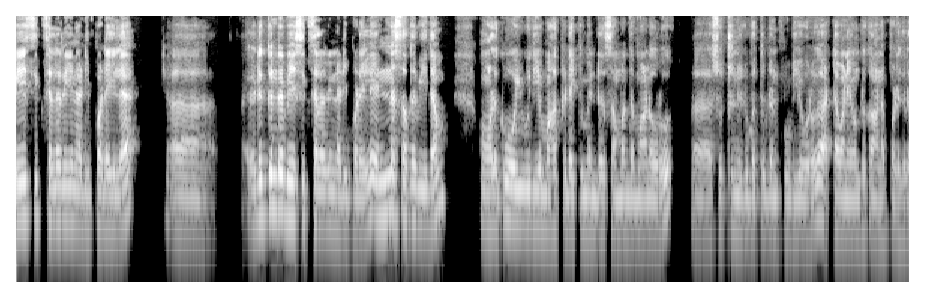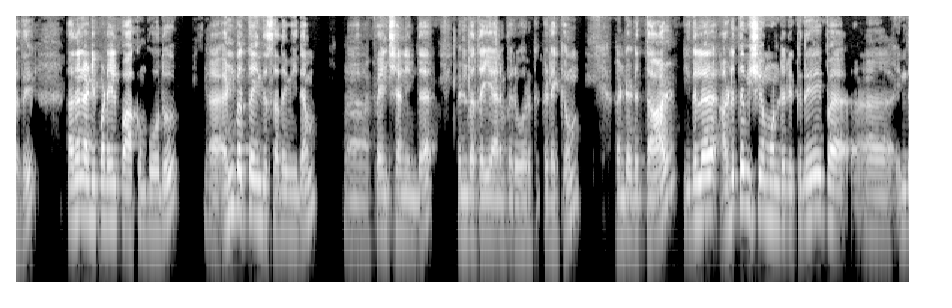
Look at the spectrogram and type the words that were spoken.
பேசிக் சேலரியின் அடிப்படையில் எடுக்கின்ற பேசிக் சேலரியின் அடிப்படையில் என்ன சதவீதம் உங்களுக்கு ஓய்வூதியமாக கிடைக்கும் என்று சம்பந்தமான ஒரு சுற்று நிருபத்துடன் கூடிய ஒரு அட்டவணை ஒன்று காணப்படுகிறது. அதன் அடிப்படையில் பார்க்கும்போது எண்பத்தைந்து சதவீதம் பென்ஷன் இந்த எண்பத்தையாயிரம் பெறுவோருக்கு கிடைக்கும். என்றெடுத்தால் இதுல அடுத்த விஷயம் ஒன்று இருக்குது. இப்ப இந்த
